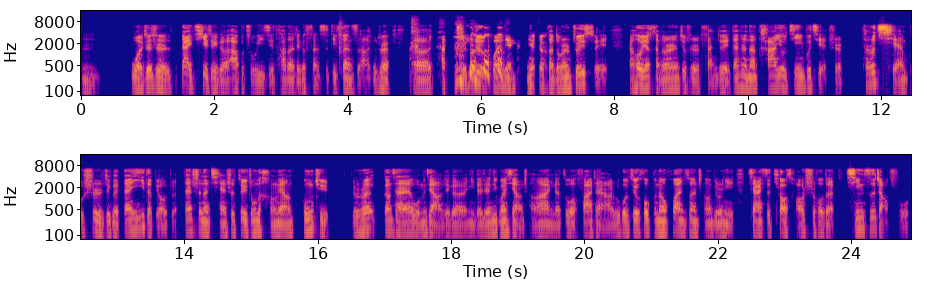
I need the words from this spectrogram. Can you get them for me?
嗯。我这是代替这个 UP 主以及他的这个粉丝 defense 啊，就是呃，他提出这个观点肯定是很多人追随，然后也很多人就是反对，但是呢，他又进一步解释，他说钱不是这个单一的标准，但是呢，钱是最终的衡量工具。比如说刚才我们讲这个你的人际关系养成啊，你的自我发展啊，如果最后不能换算成，比如你下一次跳槽时候的薪资涨幅，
